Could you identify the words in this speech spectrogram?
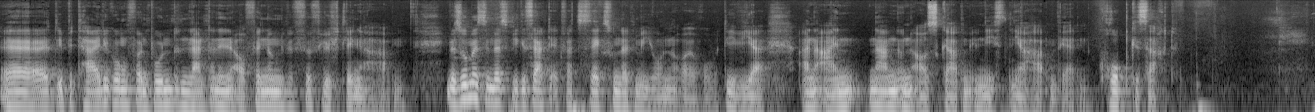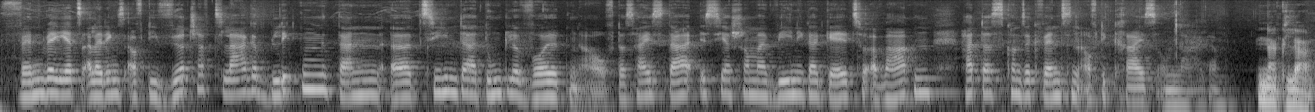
äh, die Beteiligung von Bund und Land an den Aufwendungen, die wir für Flüchtlinge haben. In der Summe sind das, wie gesagt, etwa 600 Millionen Euro, die wir an Einnahmen und Ausgaben im nächsten Jahr haben werden, grob gesagt. Wenn wir jetzt allerdings auf die Wirtschaftslage blicken, dann äh, ziehen da dunkle Wolken auf. Das heißt, da ist ja schon mal weniger Geld zu erwarten. Hat das Konsequenzen auf die Kreisumlage? Na klar,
